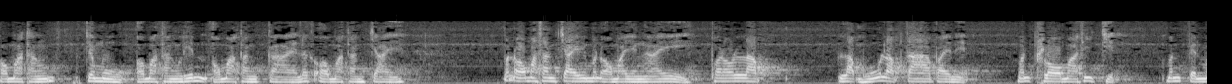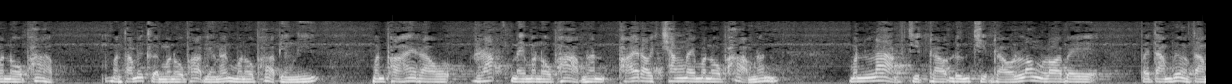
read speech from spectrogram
ออกมาทางจมูก ออกมาทางลิ้น ออกมาทางกาย แล้วก็ออกมาทางใจ มันออกมาทางใจมันออกมายังไงพอเราหลับหลับหูหลับตาไปเนี่ย มันโผล่มาที่จิต มันเป็นมโนภาพ มันทำให้เกิดมโนภาพอย่างนั้น มโนภาพอย่างนี้ มันพาให้เรารักในมโนภาพนั้นพาให้เราชังในมโนภาพนั้น มันลากจิตเราดึงจิตเราล่องลอยไปไปตามเรื่องตาม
